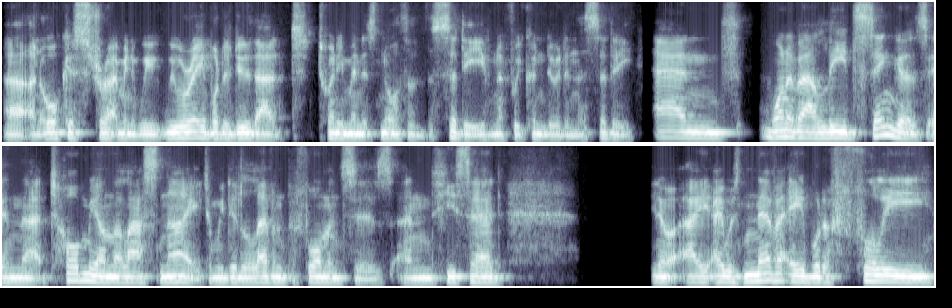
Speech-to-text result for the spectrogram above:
uh, an orchestra. I mean, we, we were able to do that 20 minutes north of the city, even if we couldn't do it in the city. And one of our lead singers in that told me on the last night, and we did 11 performances, and he said, you know, I, I was never able to fully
